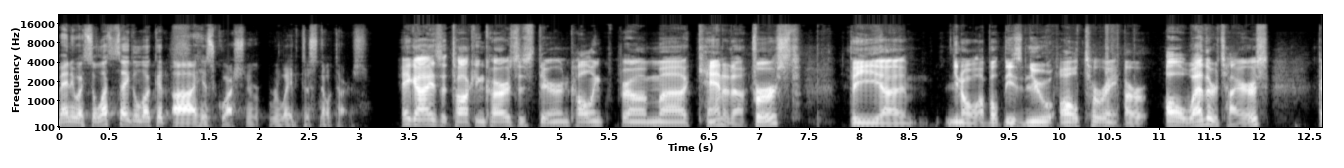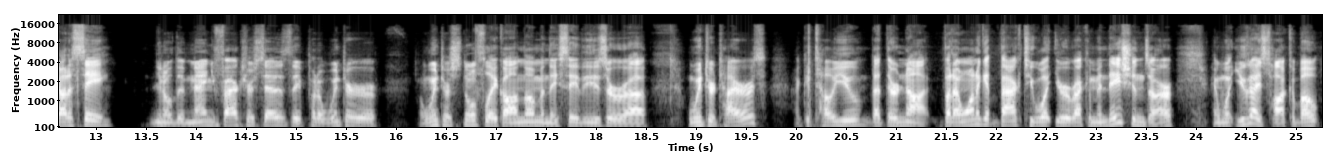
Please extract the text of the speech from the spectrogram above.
anyway, so let's take a look at uh, his question related to snow tires. Hey guys, at Talking Cars is Darren calling from uh, Canada. First, the uh, you know about these new all-terrain or all-weather tires. Got to say, you know the manufacturer says they put a winter a winter snowflake on them, and they say these are uh, winter tires. I could tell you that they're not. But I want to get back to what your recommendations are and what you guys talk about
